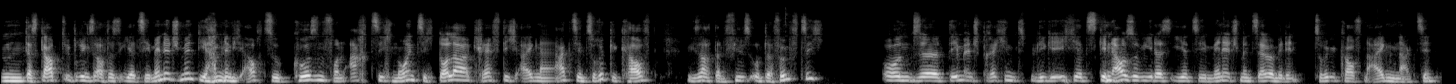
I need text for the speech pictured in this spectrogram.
Hm, das glaubt übrigens auch das IAC-Management. Die haben nämlich auch zu Kursen von 80, 90 Dollar kräftig eigene Aktien zurückgekauft. Wie gesagt, dann fiel es unter 50. Und äh, dementsprechend liege ich jetzt genauso wie das IEC-Management selber mit den zurückgekauften eigenen Aktien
